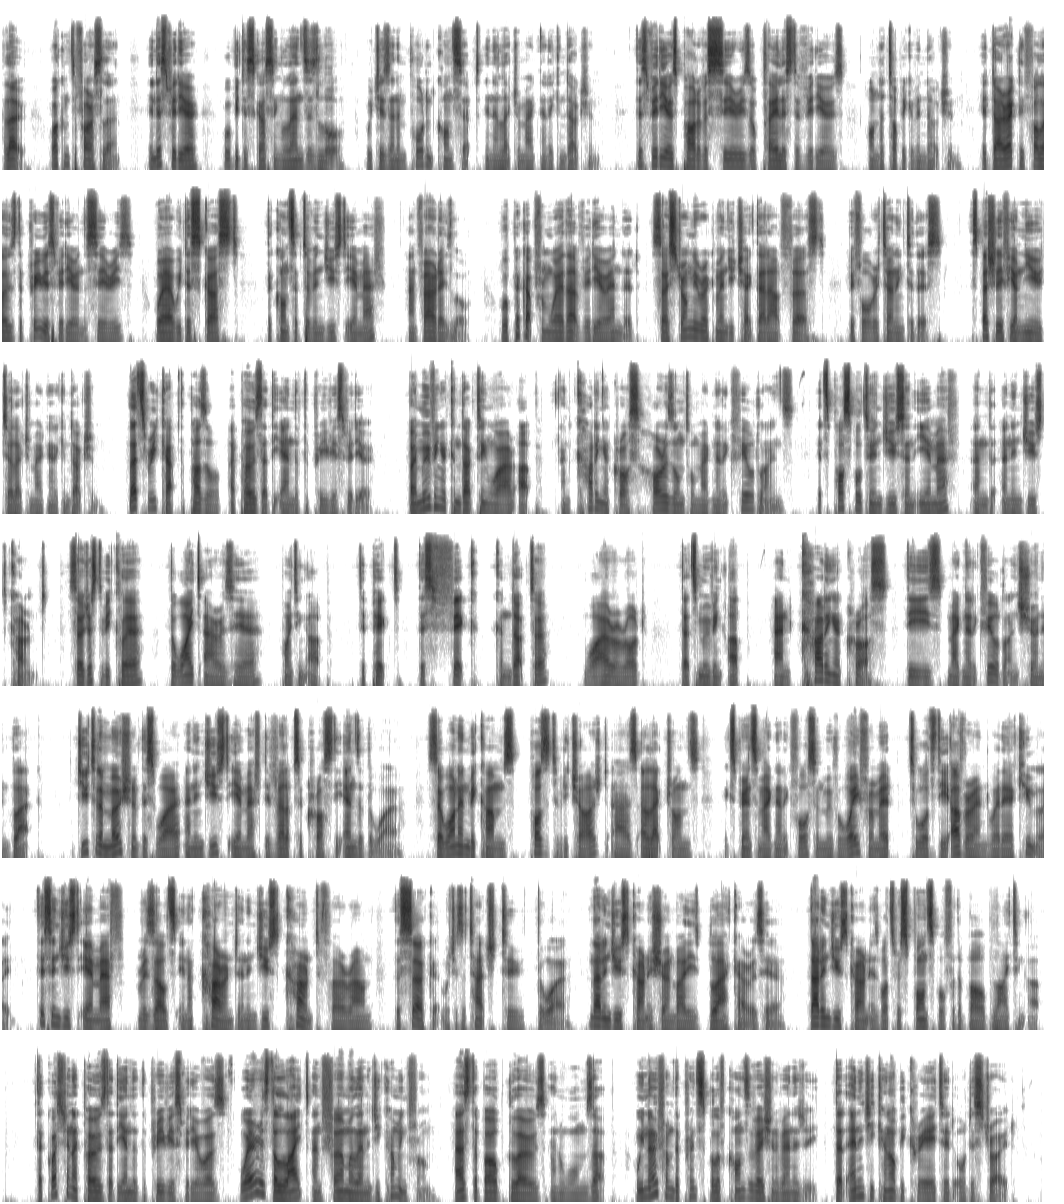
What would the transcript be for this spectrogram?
Hello, welcome to Forest Learn. In this video, we'll be discussing Lenz's law, which is an important concept in electromagnetic induction. This video is part of a series or playlist of videos on the topic of induction. It directly follows the previous video in the series, where we discussed the concept of induced EMF and Faraday's law. We'll pick up from where that video ended, so I strongly recommend you check that out first before returning to this, especially if you're new to electromagnetic induction. Let's recap the puzzle I posed at the end of the previous video. By moving a conducting wire up and cutting across horizontal magnetic field lines, it's possible to induce an EMF and an induced current. So just to be clear, the white arrows here pointing up depict this thick conductor wire or rod that's moving up and cutting across these magnetic field lines shown in black. Due to the motion of this wire, an induced EMF develops across the ends of the wire. So one end becomes positively charged as electrons experience a magnetic force and move away from it towards the other end where they accumulate. This induced EMF results in a current, an induced current to flow around the circuit which is attached to the wire. That induced current is shown by these black arrows here. That induced current is what's responsible for the bulb lighting up. The question I posed at the end of the previous video was, where is the light and thermal energy coming from as the bulb glows and warms up? We know from the principle of conservation of energy that energy cannot be created or destroyed,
